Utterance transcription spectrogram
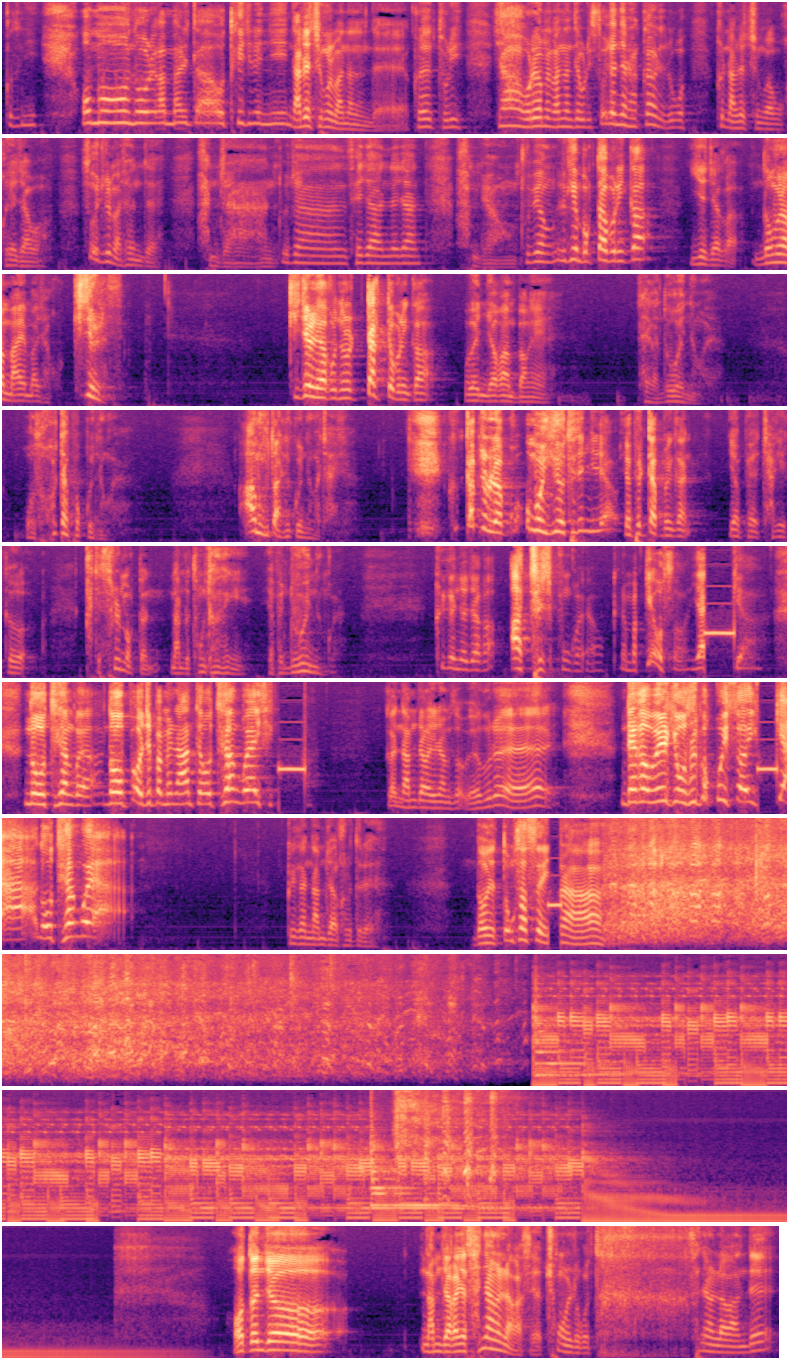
그러더니 어머 너 오래간만이다 어떻게 지냈니 남자친구를 만났는데 그래서 둘이 야 오래간만에 만났는데 우리 소주 한잔 할까 그래가지고 그 남자친구하고 그 여자하고 소주를 마셨는데 한 잔, 두 잔, 세 잔, 네 잔, 한 병, 두 병 이렇게 먹다 보니까 이 여자가 너무나 많이 마셔고 기절을 했어요. 기절을 하고 눈을 딱 떠보니까 웬 여간방에 자기가 누워 있는 거예요. 옷 홀딱 벗고 있는 거예요. 아무것도 안 입고 있는 거야 자기가. 그 깜짝 놀랐고 어머 이게 어떻게 된 일이야? 옆에 딱 보니까 옆에 자기 그 같이 술 먹던 남자 동창생이 옆에 누워 있는 거야. 그러니까 여자가 아차 싶은 거예요. 그냥 막 깨웠어. 야, 야, 너 어떻게 한 거야? 너 어젯밤에 나한테 어떻게 한 거야, 이 새끼. 그러니까 남자가 이러면서 왜 그래? 내가 왜 이렇게 옷을 벗고 있어, 이 새끼야? 너 어떻게 한 거야? 그러니까 남자가 그러더래. 너 어제 똥 쌌어, 이나. 어떤 저 남자가 이제 사냥을 나갔어요. 총을 들고 탁 사냥을 나갔는데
